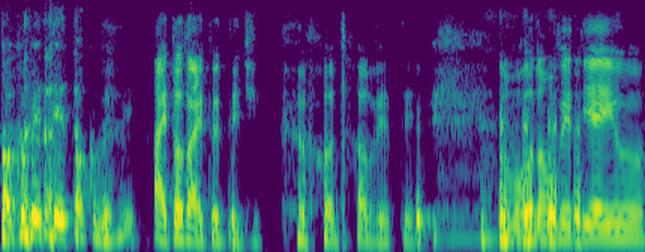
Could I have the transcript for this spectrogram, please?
Toca o VT, toca o VT. ah, então tá, então entendi. Vou rodar o VT. Vamos rodar um VT aí, o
